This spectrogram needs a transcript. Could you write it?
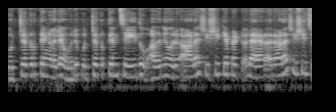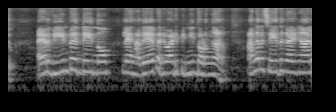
കുറ്റകൃത്യങ്ങളിലെ ഒരു കുറ്റകൃത്യം ചെയ്തു. അതിന് ഒരാളെ ശിക്ഷിക്കപ്പെട്ടു അല്ലെ ഒരാളെ ശിക്ഷിച്ചു. അയാൾ വീണ്ടും എന്ത് ചെയ്യുന്നു? അല്ലെ അതേ പരിപാടി പിന്നെയും തുടങ്ങുകയാണ്. അങ്ങനെ ചെയ്തു കഴിഞ്ഞാൽ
